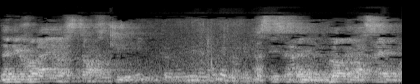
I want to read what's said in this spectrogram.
de Nikolai Ostrovsky. Así se templó el acero.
